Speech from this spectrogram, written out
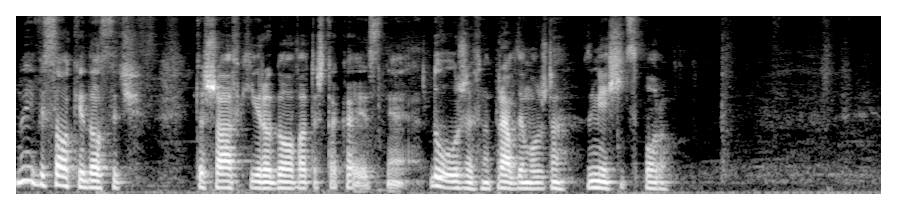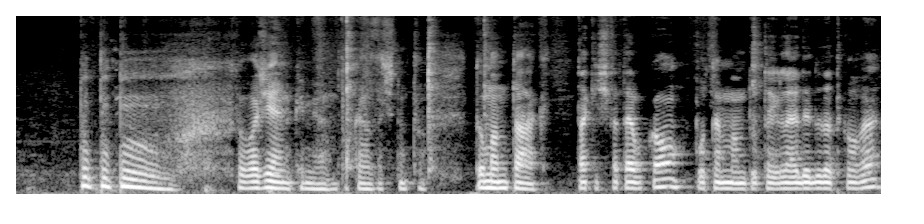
No i wysokie dosyć. Te szafki, rogowa też taka jest, nie? Duże, naprawdę można zmieścić sporo. Pu, pu, pu. To łazienkę miałem pokazać. No to tu mam tak, takie światełko, potem mam tutaj LEDy dodatkowe.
